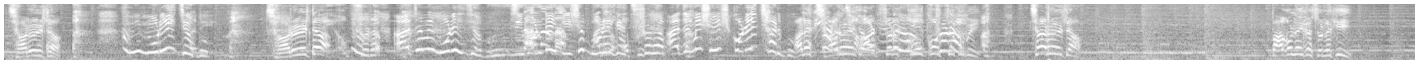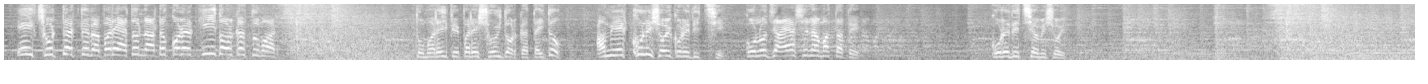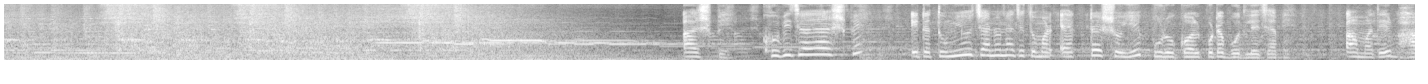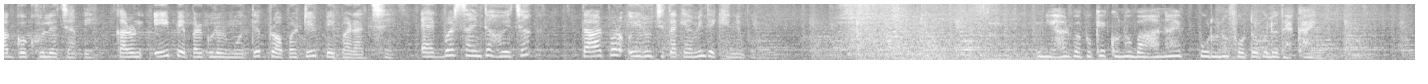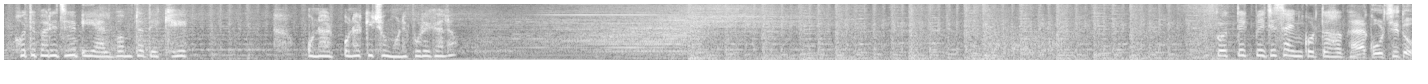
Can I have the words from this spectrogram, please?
ছাড়ো এটা। আমি মরেই যাব। ছাড়ো এটা। আজ আমি মরেই যাব। জীবনটাই বিষে ভরে গেছে। অপ্সরা- আজ আমি শেষ করেই ছাড়বো। আরে ছাড়ো এটা অপসরা কি করছ তুমি? ছাড়ো এটা। পাগল হয়ে গেছো নাকি? এই ছোট্ট একটা ব্যাপারে এত নাটক করার কি দরকার তোমার? তোমার এই পেপারে সই দরকার তাই তো? আমি এক্ষুনি সই করে দিচ্ছি। কোনো যায় আসে না আমার তাতে। করে দিচ্ছি আমি সই। আসবে। খুবই জয়া আসবে। এটা তুমিও জানো না যে তোমার একটা সইয়ে পুরো গল্পটা বদলে যাবে। আমাদের ভাগ্য খুলে যাবে, কারণ এই পেপারগুলোর মধ্যে প্রপার্টির পেপার আছে। একবার সাইনটা হয়ে যাক, তারপর ওই রুচিতাকে আমি দেখে নেব। নিহার বাবুকে কোনো বাহানায় পুরনো ফটোগুলো দেখায়। হতে পারে যে এই অ্যালবামটা দেখে ওনার ওনার কিছু মনে পড়ে গেল? প্রত্যেক পেজে সাইন করতে হবে। হ্যাঁ করছি তো।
